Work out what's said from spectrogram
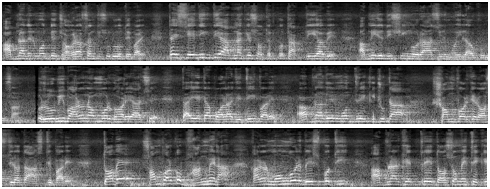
আপনাদের মধ্যে ঝগড়া অশান্তি শুরু হতে পারে। তাই সেদিক দিয়ে আপনাকে সতর্ক থাকতেই হবে। আপনি যদি সিংহ, রাশির মহিলা ও পুরুষ হন। রবি বারো নম্বর ঘরে আছে, তাই এটা বলা যেতেই পারে। আপনাদের মধ্যে কিছুটা সম্পর্কের অস্থিরতা আসতে পারে। তবে সম্পর্ক ভাঙবে না, কারণ মঙ্গল বৃহস্পতি আপনার ক্ষেত্রে দশমে থেকে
